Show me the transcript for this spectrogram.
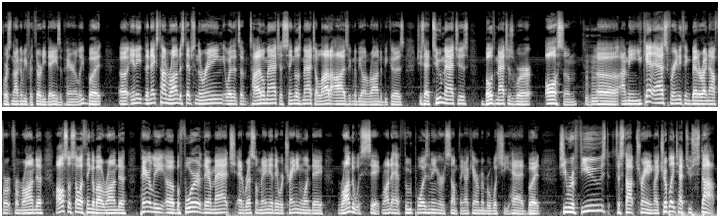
course, it's not going to be for 30 days apparently. But uh, any the next time Ronda steps in the ring, whether it's a title match, a singles match, a lot of eyes are going to be on Ronda because she's had two matches. Both matches were awesome. Uh, I mean, you can't ask for anything better right now for, from Ronda. I also saw a thing about Ronda. Apparently, uh, before their match at WrestleMania, they were training one day. Ronda was sick. Ronda had food poisoning or something. I can't remember what she had, but she refused to stop training. Like Triple H had to stop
